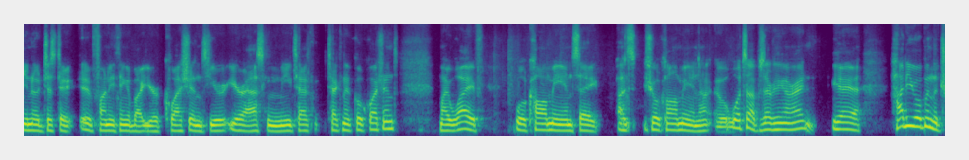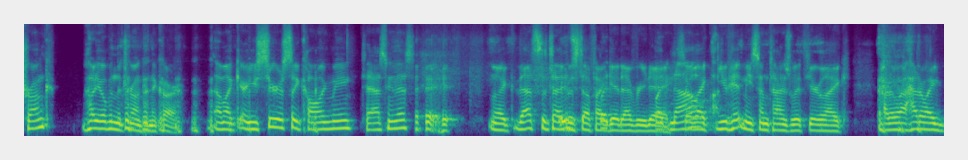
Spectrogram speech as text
you know, just a, a funny thing about your questions, you're, you're asking me tech technical questions. My wife will call me and say, uh, she'll call me and uh, what's up? Is everything all right? Yeah, yeah. How do you open the trunk? How do you open the trunk in the car? I'm like, are you seriously calling me to ask me this? Like, that's the type of It's- stuff I get every day. but now- so, like, you hit me sometimes with your like, how do I how do I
